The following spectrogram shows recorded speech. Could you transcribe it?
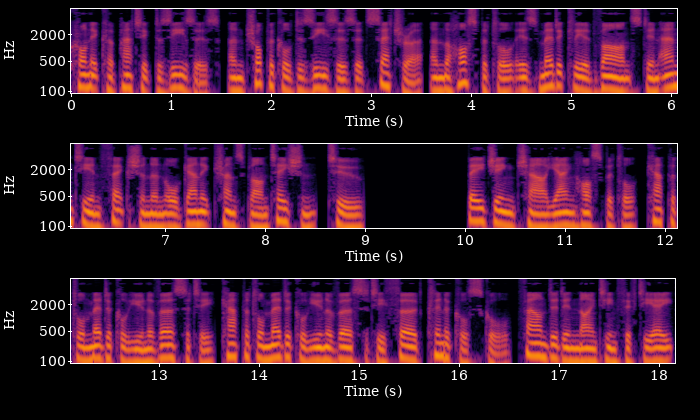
chronic hepatic diseases, and tropical diseases etc., and the hospital is medically advanced in anti-infection and organic transplantation. 2. Beijing Chaoyang Hospital, Capital Medical University Capital Medical University Third Clinical School, founded in 1958,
